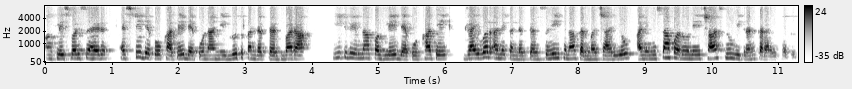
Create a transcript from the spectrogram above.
અંકલેશ્વર શહેર એસટી ડેપો ખાતે ડેપોના નિવૃત્ત કંડક્ટર દ્વારા વેવના પગલે ડેપો ખાતે ડ્રાઈવર અને કંડક્ટર સહિતના કર્મચારીઓ અને મુસાફરોને છાસનું વિતરણ કરાયું હતું.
